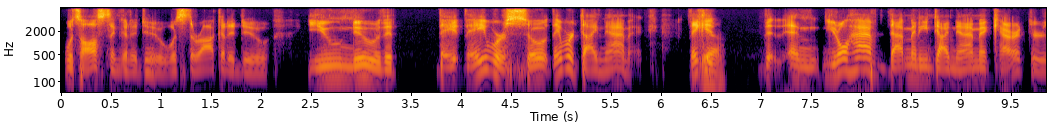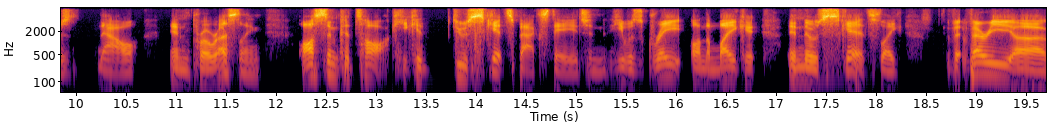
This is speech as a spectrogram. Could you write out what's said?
"What's Austin gonna do? What's The Rock gonna do?" You knew that they they were so they were dynamic. They could, Yeah. and you don't have that many dynamic characters now in pro wrestling. Austin could talk. He could do skits backstage, and he was great on the mic in those skits. Like very, uh,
